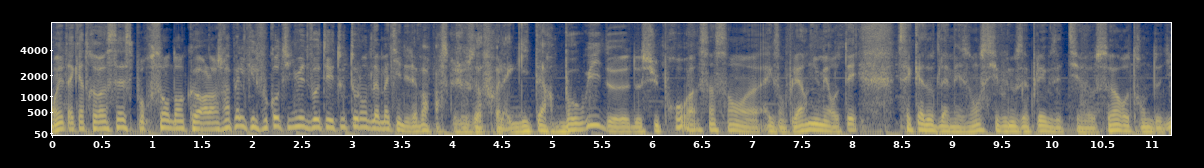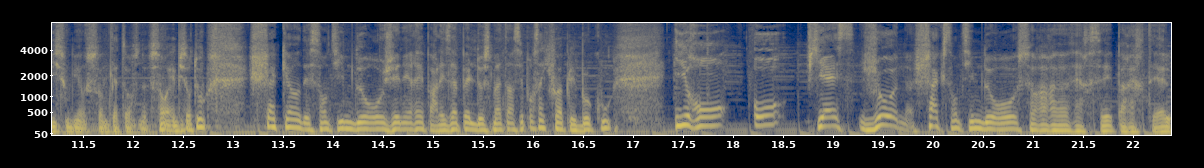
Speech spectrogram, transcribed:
On est à 96% d'encore. Alors, je rappelle qu'il faut continuer de voter tout au long de la matinée. D'abord parce que je vous offre la guitare Bowie de, de Supro, hein, 500 euh, exemplaires numérotés. C'est cadeau de la maison. Si vous nous appelez, vous êtes tiré au sort au 3210 ou bien au 74 900. Et puis surtout, chacun des centimes d'euros générés par les appels de ce matin, c'est pour ça qu'il faut appeler beaucoup, iront aux pièces jaunes. Chaque centime d'euro sera reversé par RTL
